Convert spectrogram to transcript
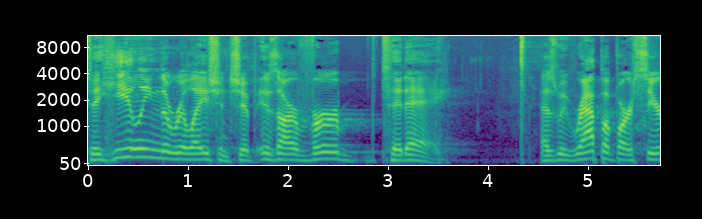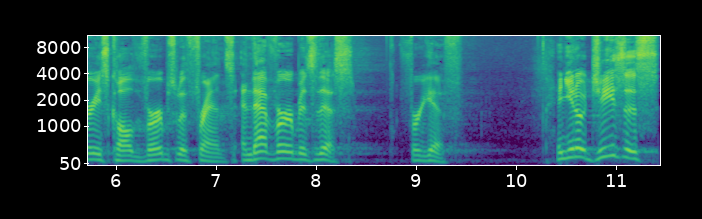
to healing the relationship is our verb today. As we wrap up our series called Verbs with Friends, and that verb is this forgive. And you know, Jesus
